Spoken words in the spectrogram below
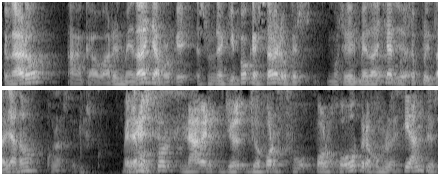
claro a acabar en medalla, porque es un equipo que sabe lo que es conseguir medalla, Medalla. por ejemplo, Italia no. Con asterisco. Pero es por, no, a ver, yo, yo por, fu- por juego, pero como lo decía antes,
